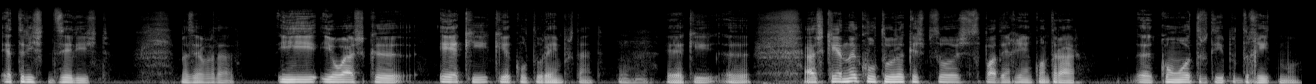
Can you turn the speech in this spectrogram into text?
É triste dizer isto, mas é verdade. E eu acho que é aqui que a cultura é importante. Uhum. É aqui, uh, acho que é na cultura que as pessoas se podem reencontrar uh, com outro tipo de ritmo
